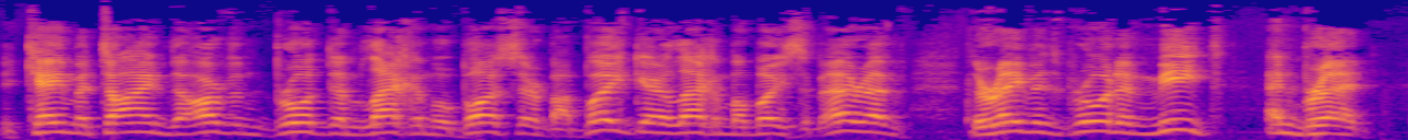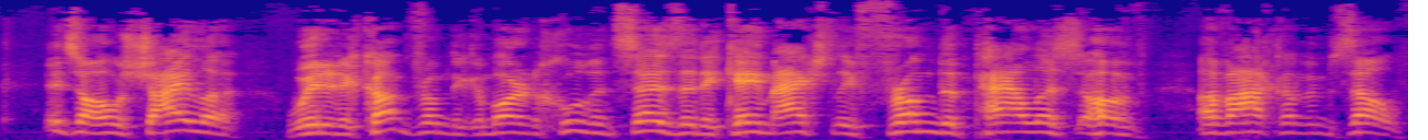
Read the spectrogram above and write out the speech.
it came a time the Arvin brought them lechem ubaser baboiker lechem baboisim erev. The ravens brought him meat and bread. It's a whole shaila. Where did it come from? The Gemara in Chulin says that it came actually from the palace of of Achav himself.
